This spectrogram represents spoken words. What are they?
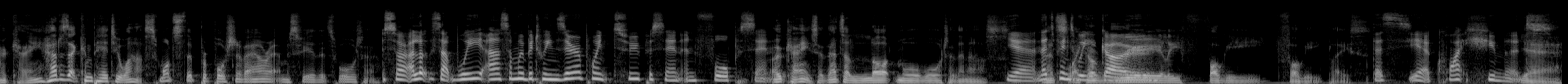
Okay. How does that compare to us? What's the proportion of our atmosphere that's water? So I looked this up. We are somewhere between 0.2% and 4%. Okay, so that's a lot more water than us. Yeah, and that That's depends like where you a go. Really foggy, foggy place. That's, yeah, quite humid. Yeah.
